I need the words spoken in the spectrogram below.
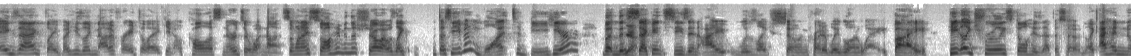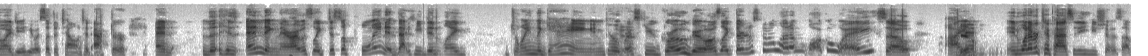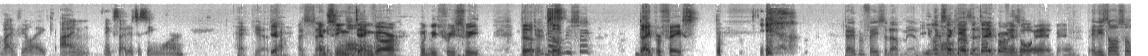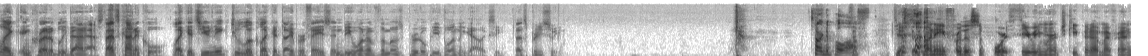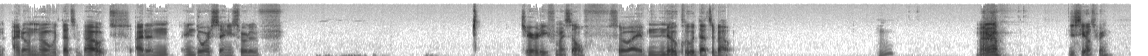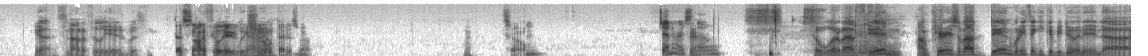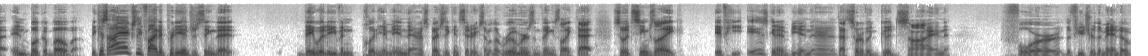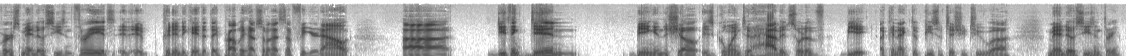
Exactly, but he's like not afraid to like, you know, call us nerds or whatnot. So when I saw him in the show, I was like, does he even want to be here? But the Yeah. second season, I was like so incredibly blown away by he like truly stole his episode. Like I had no idea he was such a talented actor. And the his ending there, I was like disappointed that he didn't like join the gang and go Yeah. rescue Grogu. I was like, they're just gonna let him walk away. So I Yeah. in whatever capacity he shows up, I feel like I'm excited to see more. Heck yes. Yeah. I second and seeing all. Dengar would be pretty sweet. The Dengar would the be sick. diaper face. Diaper face it up, man. He looks like he has a that diaper on his whole head, man. And he's also like incredibly badass. That's kind of cool. Like it's unique to look like a diaper face and be one of the most brutal people in the galaxy. That's pretty sweet. It's hard to pull off. Yeah. The money for the support theory merch, keep it up, my friend. I don't know what that's about. I didn't endorse any sort of charity for myself, so I have no clue what that's about. Hmm. I don't know. You see on screen? Yeah, it's not affiliated with That's not affiliated with With me. I don't know what that is about. So Hmm. Generous Fair. though. So what about Din? I'm curious about Din. What do you think he could be doing in uh in Book of Boba? Because I actually find it pretty interesting that they would even put him in there, especially considering some of the rumors and things like that. So it seems like if he is going to be in there, that's sort of a good sign for the future of the Mando verse Mando season three. It's it, it could indicate that they probably have some of that stuff figured out. Uh, do you think Din being in the show is going to have it sort of be a connective piece of tissue to uh, Mando season three?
